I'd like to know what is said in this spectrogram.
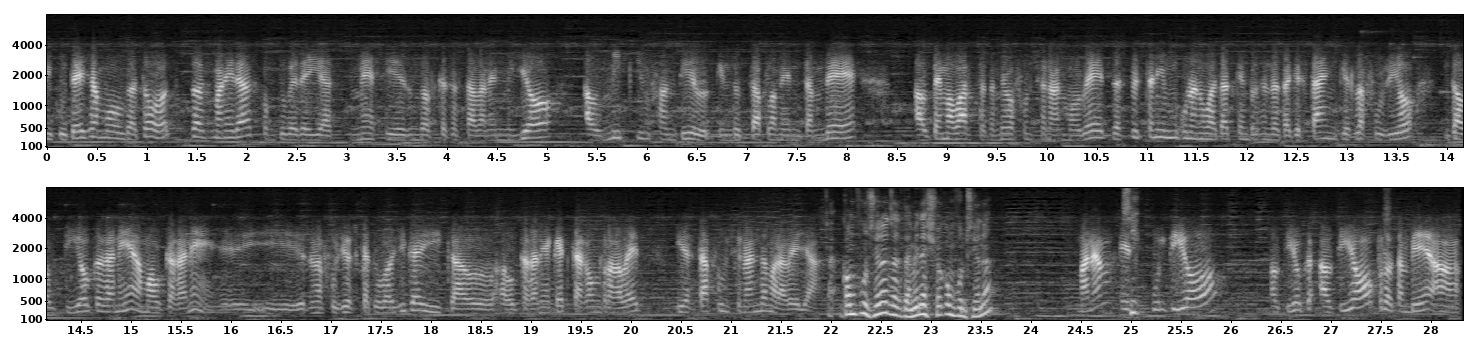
picoteja molt de tot. De totes maneres, com tu bé deies, Messi és un dels que s'està venent millor, el mic infantil indubtablement també, el tema Barça també va funcionant molt bé. Després tenim una novetat que hem presentat aquest any, que és la fusió del tió caganer amb el caganer. I és una fusió escatològica i que el, el caganer aquest caga un regalet i està funcionant de meravella. Com funciona exactament això? Com funciona? Manam és Sí. un tió, el tió, el tió però també en,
